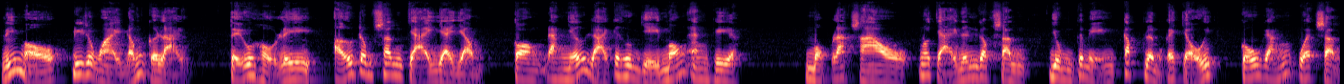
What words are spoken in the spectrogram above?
Lý Mộ đi ra ngoài đóng cửa lại, Tiểu Hồ Ly ở trong sân chạy dài vòng, còn đang nhớ lại cái hương vị món ăn kia. Một lát sau, nó chạy đến góc sân, dùng cái miệng cấp lên một cái chổi, cố gắng quét sân.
